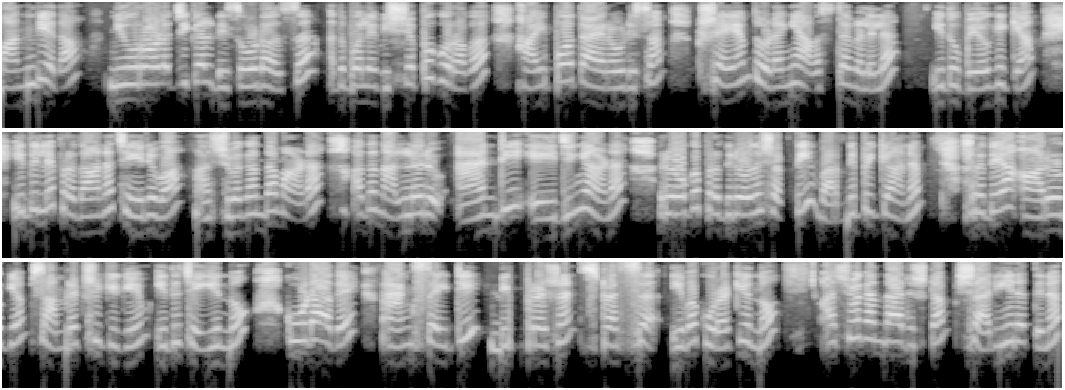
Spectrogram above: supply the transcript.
മന്ദ്യത ന്യൂറോളജിക്കൽ ഡിസോർഡേഴ്സ് അതുപോലെ വിശപ്പ് കുറവ് ഹൈപ്പോതൈറോയിഡിസം ക്ഷയം തുടങ്ങിയ അവസ്ഥകളിൽ ഇത് ഉപയോഗിക്കാം. ഇതിലെ പ്രധാന ചേരുവ അശ്വഗന്ധമാണ്. അത് നല്ലൊരു ആന്റി ഏജിംഗ് ആണ്. രോഗപ്രതിരോധ ശക്തി വർദ്ധിപ്പിക്കാനും ഹൃദയ ആരോഗ്യം സംരക്ഷിക്കുകയും ഇത് ചെയ്യുന്നു. കൂടാതെ ആങ്സൈറ്റി ഡിപ്രഷൻ സ്ട്രെസ് ഇവ കുറയ്ക്കുന്നു. അശ്വഗന്ധാരിഷ്ടം ശരീരത്തിന്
